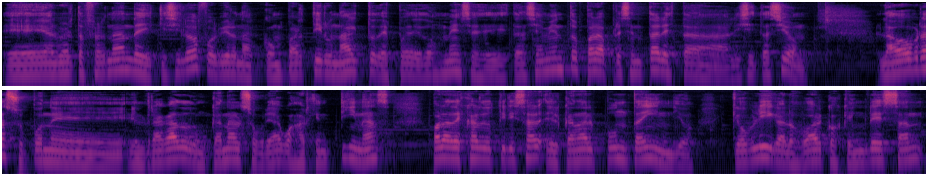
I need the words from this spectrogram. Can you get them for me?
Eh, Alberto Fernández y Kisilov volvieron a compartir un acto después de dos meses de distanciamiento para presentar esta licitación. La obra supone el dragado de un canal sobre aguas argentinas para dejar de utilizar el canal Punta Indio, que obliga a los barcos que ingresan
